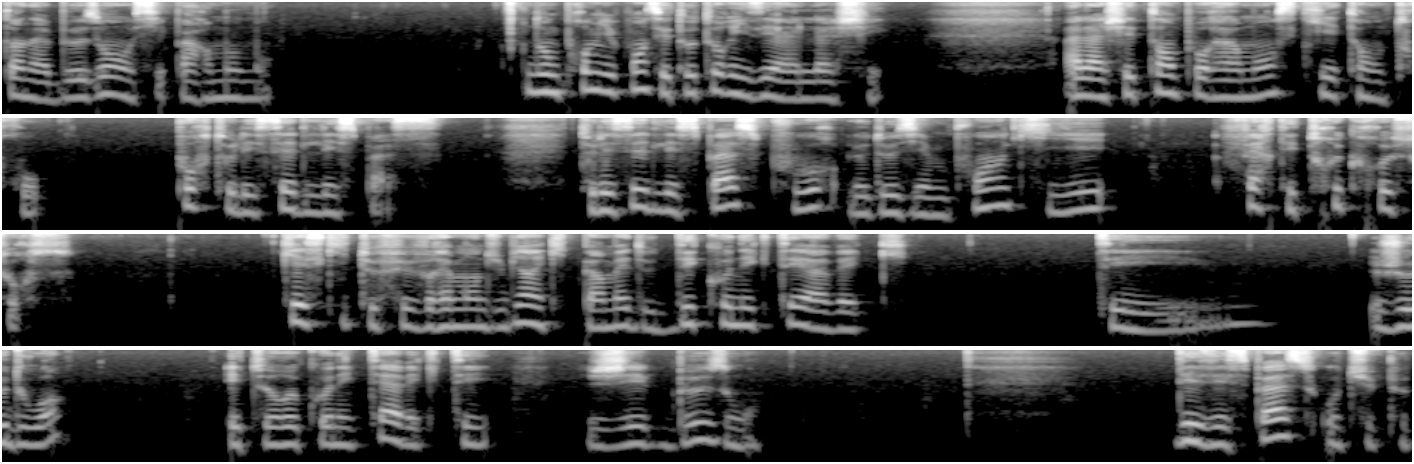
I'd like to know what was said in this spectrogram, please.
Tu en as besoin aussi par moment. Donc premier point, c'est t'autoriser à lâcher. À lâcher temporairement ce qui est en trop pour te laisser de l'espace. Te laisser de l'espace pour le deuxième point qui est faire tes trucs ressources. Qu'est-ce qui te fait vraiment du bien et qui te permet de déconnecter avec tes je dois et te reconnecter avec tes j'ai besoin. Des espaces où tu peux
